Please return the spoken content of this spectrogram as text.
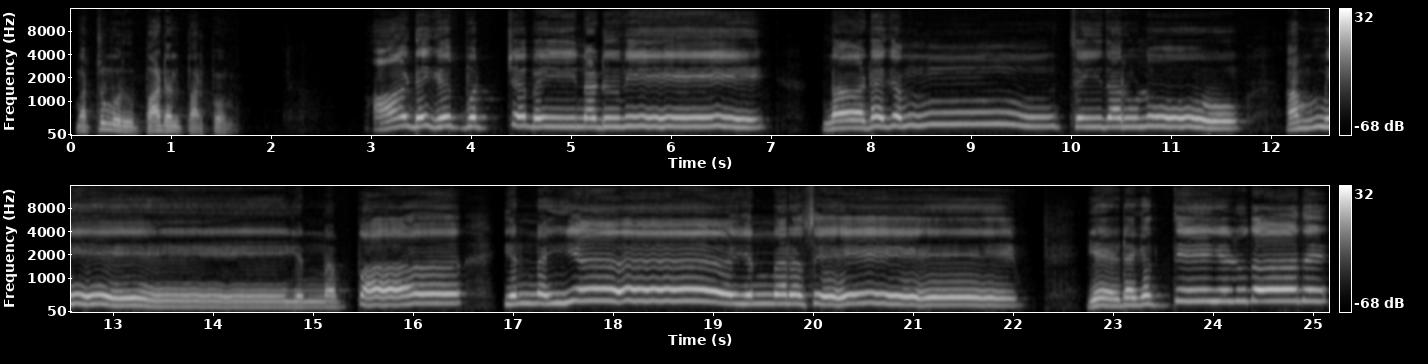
மற்றும் ஒரு பாடல் பார்ப்போம். ஆடக பொற்றபை நடுவே நாடகம் செய்தருளோ அம்மே என்னப்பா என்னையா என்னரசே ஏடகத்தே எழுதாத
